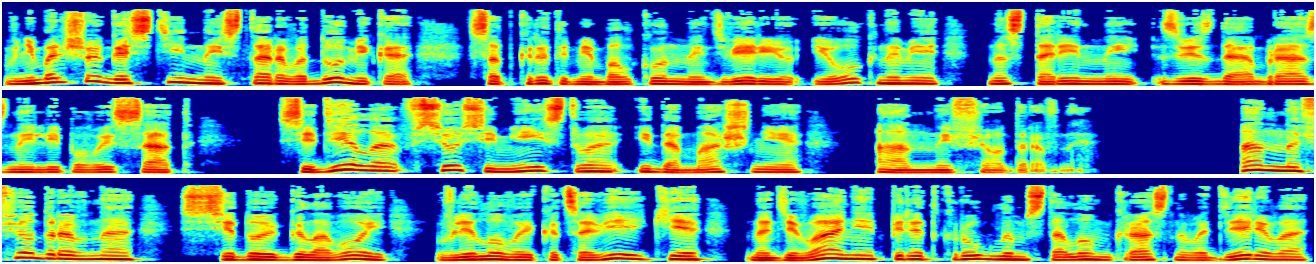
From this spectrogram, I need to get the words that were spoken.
В небольшой гостиной старого домика с открытыми балконной дверью и окнами на старинный звездообразный липовый сад сидело все семейство и домашнее Анны Федоровны. Анна Федоровна с седой головой в лиловой коцовейке на диване перед круглым столом красного дерева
